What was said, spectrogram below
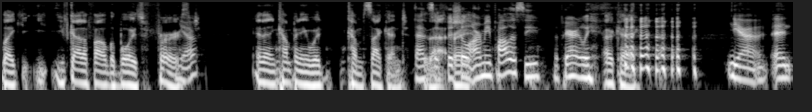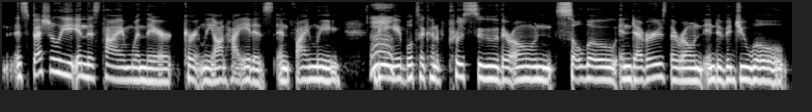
like y- you've got to follow the boys first, Yep. and then company would come second. to That's that, official right? army policy, apparently. Okay, Yeah, and especially in this time when they're currently on hiatus and finally being able to kind of pursue their own solo endeavors, their own individual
